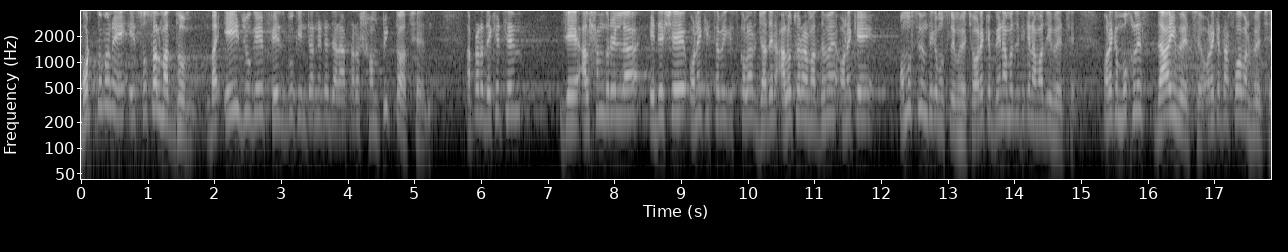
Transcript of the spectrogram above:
বর্তমানে এই সোশ্যাল মাধ্যম বা এই যুগে ফেসবুক, ইন্টারনেটে যারা আপনারা সম্পৃক্ত আছেন, আপনারা দেখেছেন যে আলহামদুলিল্লাহ এদেশে অনেক ইসলামিক স্কলার যাদের আলোচনার মাধ্যমে অনেকে অমুসলিম থেকে মুসলিম হয়েছে, অনেকে বেনামাজি থেকে নামাজি হয়েছে, অনেকে মুখলিস দায়ী হয়েছে, অনেকে তাকুয়াবান হয়েছে।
